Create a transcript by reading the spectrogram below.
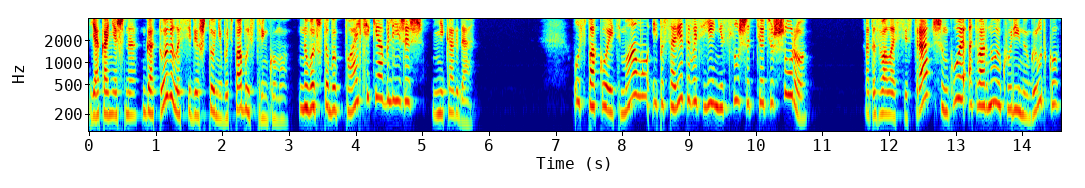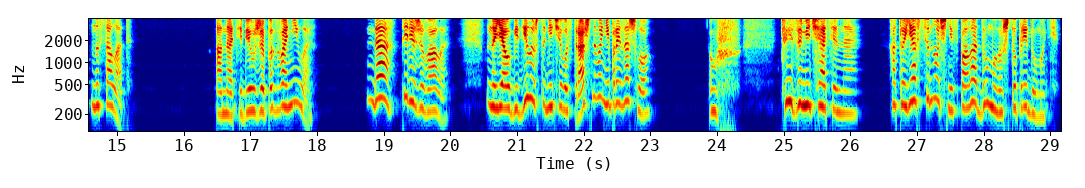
Я, конечно, готовила себе что-нибудь по-быстренькому, но вот чтобы пальчики оближешь – никогда. «Успокоить маму и посоветовать ей не слушать тетю Шуру?» – отозвалась сестра, шинкуя отварную куриную грудку на салат. «Она тебе уже позвонила?» «Да, переживала. Но я убедила, что ничего страшного не произошло». «Уф, ты замечательная!» А то я всю ночь не спала, думала, что придумать.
